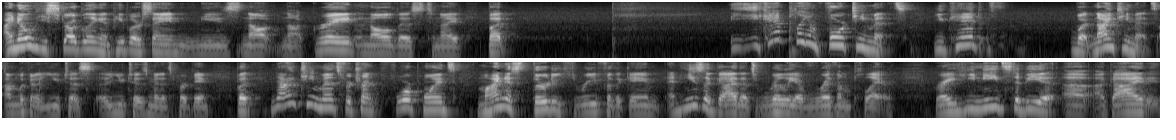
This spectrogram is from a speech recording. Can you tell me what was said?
I know he's struggling, and people are saying he's not not great and all this tonight, but you can't play him 14 minutes. You can't. What 19 minutes? I'm looking at Yuta's uh, Yuta's minutes per game, but 19 minutes for Trent, four points, minus 33 for the game, and he's a guy that's really a rhythm player right? He needs to be a, a, a, guy.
